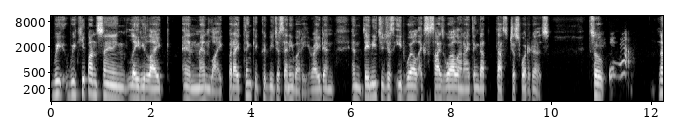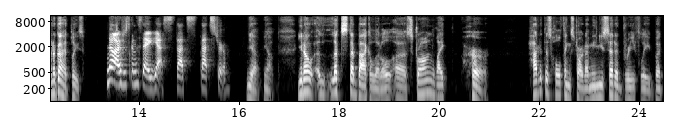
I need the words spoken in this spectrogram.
we we keep on saying ladylike and men like, but I think it could be just anybody, right? And and they need to just eat well, exercise well, and I think that that's just what it is. So yeah. No, no, go ahead, please. No, I was just going to say yes. That's that's true. Yeah, yeah. You know, uh, let's step back a little. Uh, strong like her. How did this whole thing start? I mean, you said it briefly, but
